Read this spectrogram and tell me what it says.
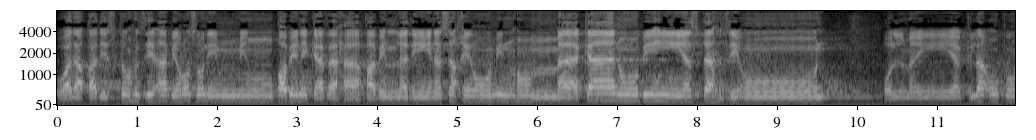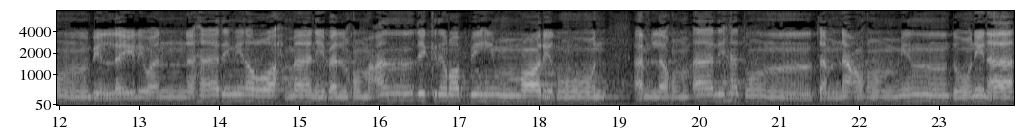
ولقد استهزئ برسل من قبلك فحاق بالذين سخروا منهم ما كانوا به يستهزئون قل من يكلأكم بالليل والنهار من الرحمن بل هم عن ذكر ربهم معرضون أم لهم آلهة تمنعهم من دوننا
